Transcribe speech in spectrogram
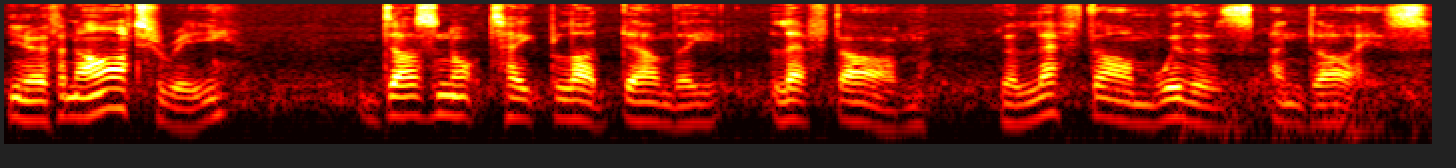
You know, if an artery does not take blood down the left arm, the left arm withers and dies.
